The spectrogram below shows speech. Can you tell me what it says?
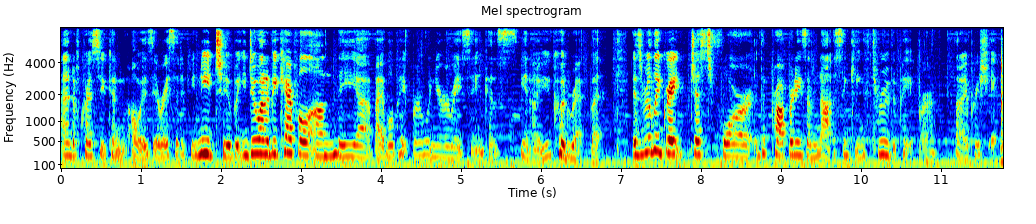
And of course you can always erase it if you need to, but you do want to be careful on the uh, Bible paper when you're erasing because, you know, you could rip, but it's really great just for the properties of not sinking through the paper that I appreciate.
